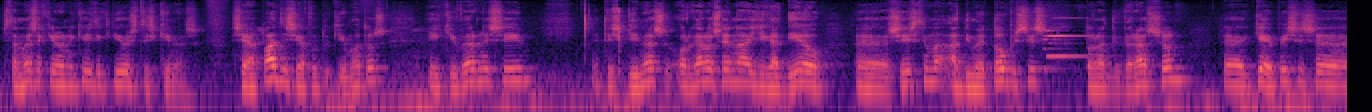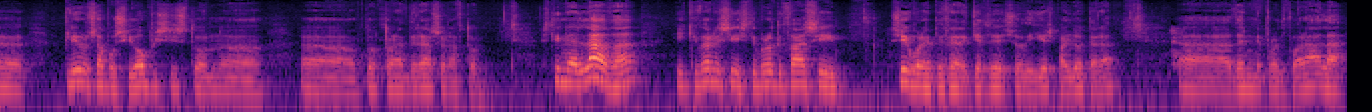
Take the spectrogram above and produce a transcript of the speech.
στα μέσα κοινωνικής δικτύωσης της Κίνας. Σε απάντηση αυτού του κύματος η κυβέρνηση της Κίνας οργάνωσε ένα γιγαντιαίο ε, σύστημα αντιμετώπισης των αντιδράσεων ε, και επίσης ε, πλήρους αποσιώπησης των, των, των αντιδράσεων αυτών. Στην Ελλάδα η κυβέρνηση στην πρώτη φάση σίγουρα επιφέρει και τις οδηγίες παλιότερα, δεν είναι πρώτη φορά, αλλά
